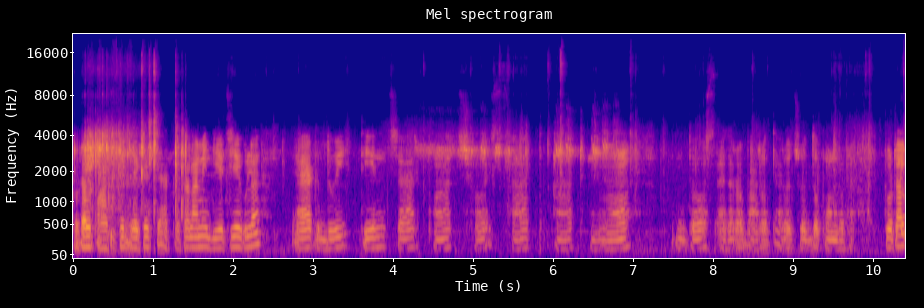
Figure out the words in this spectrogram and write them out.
টোটাল পাঁচ ফিট রেখেছি, আর টোটাল আমি দিয়েছি এগুলো এক, দুই, তিন, চার, পাঁচ, ছয়, সাত, আট, নয়, দশ, এগারো, বারো, তেরো, চোদ্দ, পনেরোটা। টোটাল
